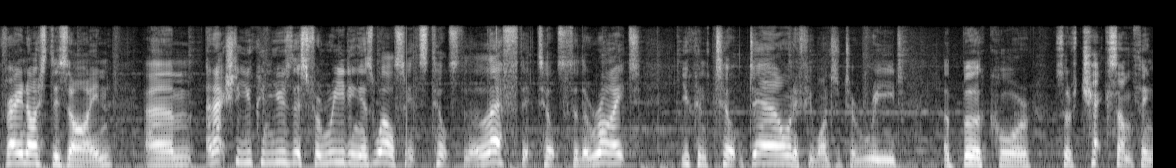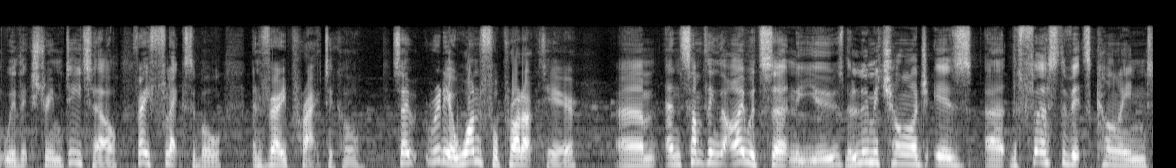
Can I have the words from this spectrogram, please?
very nice design. Um, and actually you can use this for reading as well. So it tilts to the left, it tilts to the right. You can tilt down if you wanted to read a book or sort of check something with extreme detail. Very flexible and very practical. So really a wonderful product here. Um, and something that I would certainly use. The LumiCharge is uh, the first of its kind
